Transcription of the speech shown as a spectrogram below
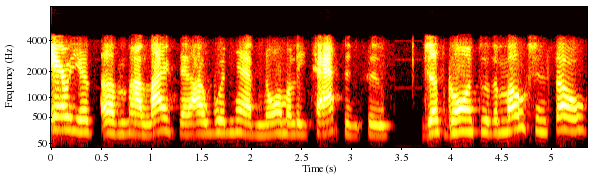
areas of my life that I wouldn't have normally tapped into just going through the motions. So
